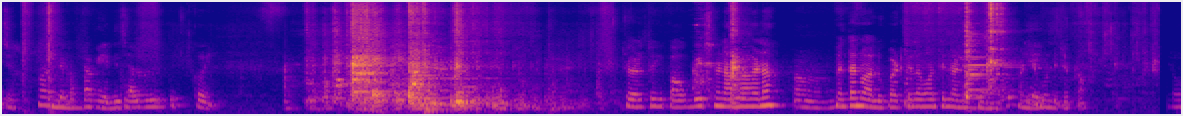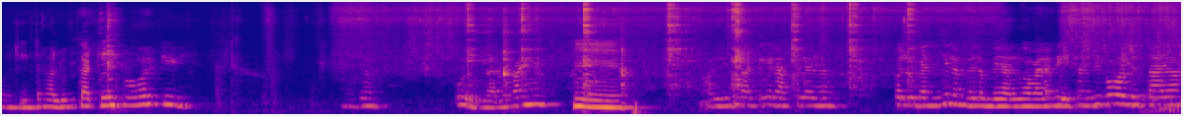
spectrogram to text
ਚ। ਤੇ ਕੱਪੜਾ ਵੇਚ ਦੇ ਚੱਲ ਉਹਦੇ ਉੱਤੇ ਕੋਈ ਚਲ ਤੁਸੀਂ ਪਾਓ ਬੇਸਣ ਆਹ ਹਨਾ? ਹਾਂ। ਮੈਂ ਤੁਹਾਨੂੰ ਆਲੂ ਕੱਟ ਕੇ ਦਵਾਂ ਤੇ ਨਾਲੇ ਕਰਾਂ ਅੰਡੇ ਮੁੰਡੇ ਚੱਕਾਂ ਲਓ ਜੀ ਇਧਰ ਆਲੂ ਵੀ ਕੱਟ ਲਈ ਹੋਰ ਕੀ? ਉਹ ਗਰਮ ਪਾਣੀ ਹੂੰ। ਆਲੂ ਵੀ ਕੱਟ ਕੇ ਰੱਖ ਲਿਆ ਪੱਲੂ ਕਹਿੰਦੀ ਸੀ ਲੰਬੇ ਲੰਬੇ ਆਲੂਆਂ ਵਾਲਾ ਬੇਸਣ ਵੀ ਘੋਲ ਦਿੱਤਾ ਆ।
